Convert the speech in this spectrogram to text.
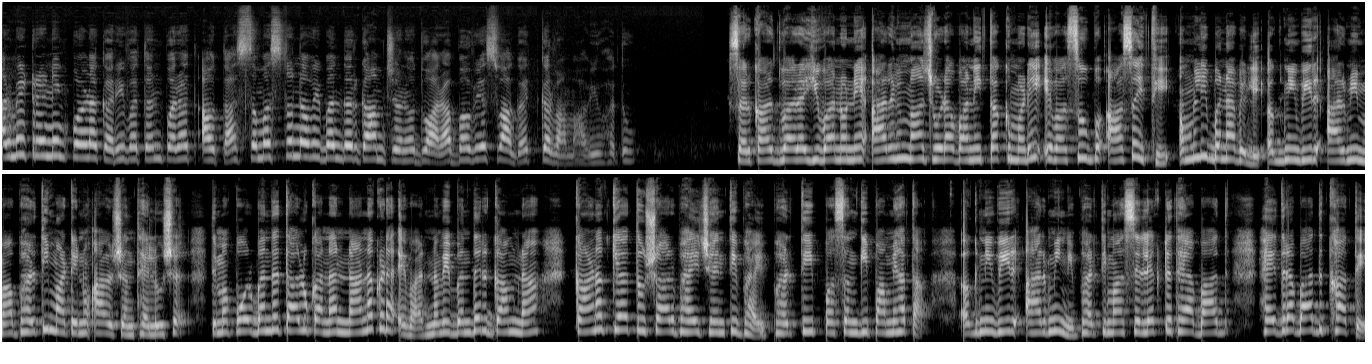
આર્મી ટ્રેનિંગ પૂર્ણ કરી વતન પરત આવતા સમસ્ત નવી બંદર ગામજનો દ્વારા ભવ્ય સ્વાગત કરવામાં આવ્યું હતું. સરકાર દ્વારા યુવાનોને આર્મીમાં જોડાવાની તક મળે એવા શુભ આશયથી અમલી બનાવેલી અગ્નિવીર આર્મીમાં ભરતી માટેનું આયોજન થયેલું છે. તેમાં પોરબંદર તાલુકાના નાનકડા એવા નવી બંદર ગામના કાણક્યા તુષારભાઈ જયંતિભાઈ ભરતી પસંદગી પામ્યા હતા. અગ્નિવીર આર્મીની ભરતીમાં સિલેક્ટ થયા બાદ હૈદરાબાદ ખાતે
